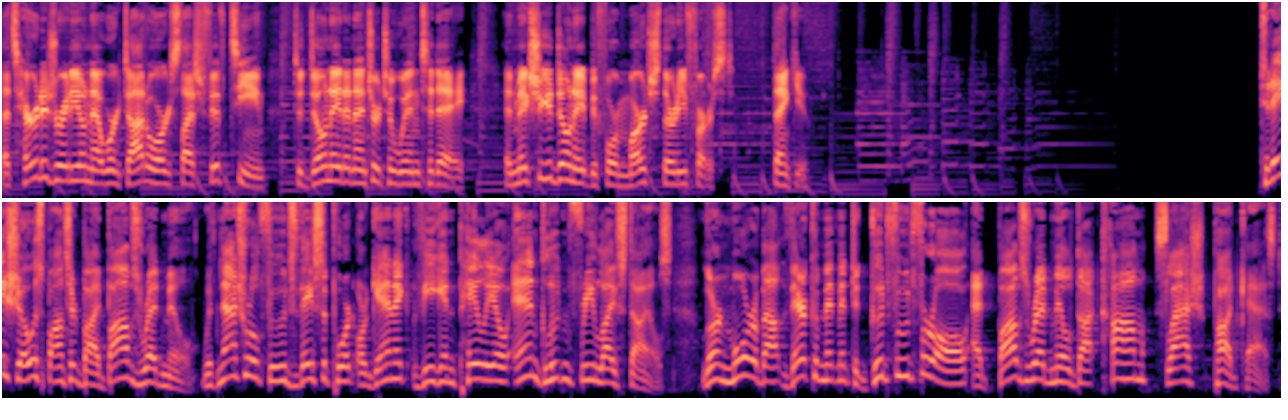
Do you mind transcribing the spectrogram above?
That's heritageradionetwork.org slash 15 to donate and enter to win today. And make sure you donate before March 31st. Thank you. Today's show is sponsored by Bob's Red Mill. With natural foods, they support organic, vegan, paleo, and gluten-free lifestyles. Learn more about their commitment to good food for all at bobsredmill.com slash podcast.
